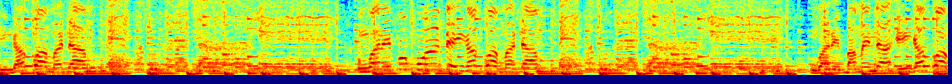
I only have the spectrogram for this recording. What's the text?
inga kwa madam. Ngwane ngapi inga kwa madam. Ngwane fuful de inga kwa madam. ngwane bamenda inga kwa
